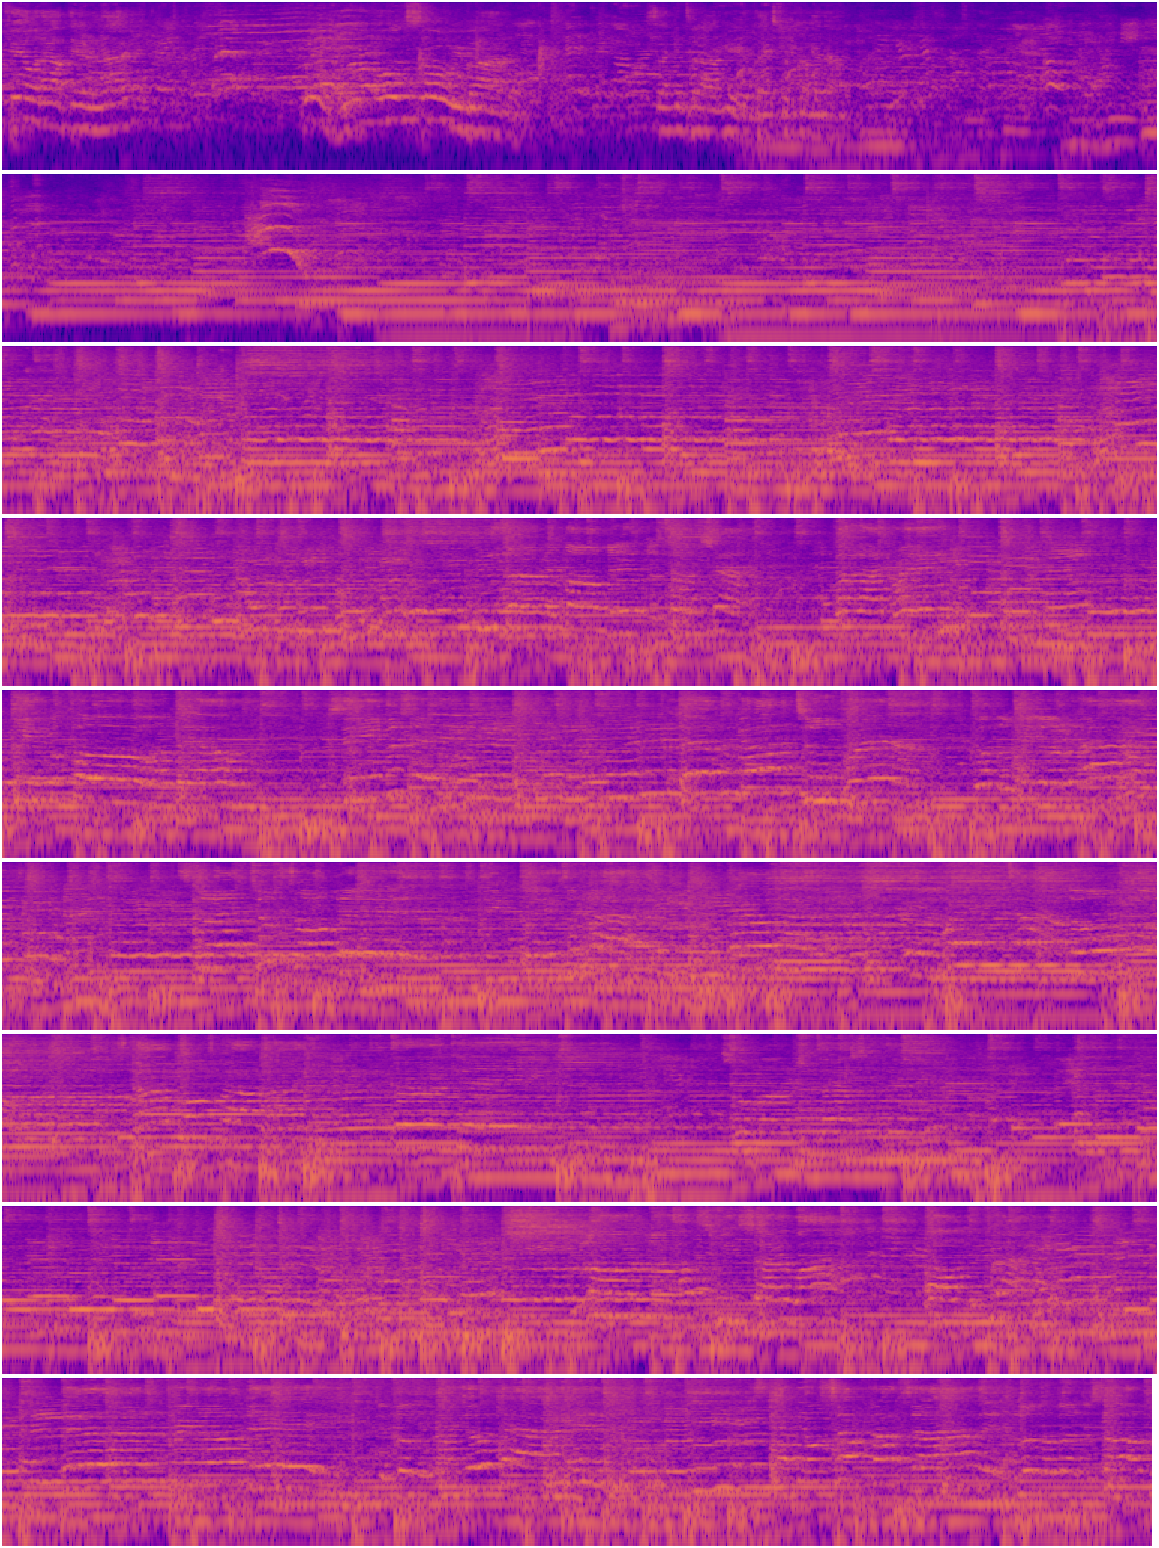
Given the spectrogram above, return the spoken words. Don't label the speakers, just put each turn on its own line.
feeling out there tonight? We're an Old Soul Revival. Second time here. Thanks for coming out. Oh.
